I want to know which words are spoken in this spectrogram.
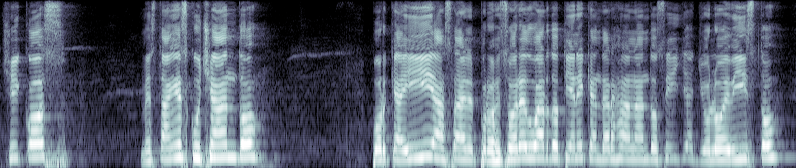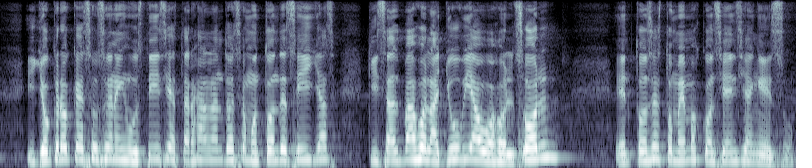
Chicos, ¿me están escuchando? Porque ahí hasta el profesor Eduardo tiene que andar jalando sillas, yo lo he visto, y yo creo que eso es una injusticia, estar jalando ese montón de sillas, quizás bajo la lluvia o bajo el sol. Entonces tomemos conciencia en eso.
